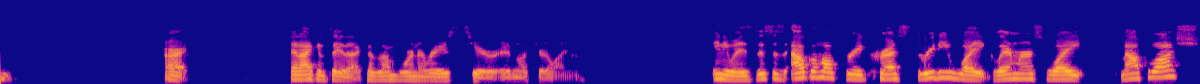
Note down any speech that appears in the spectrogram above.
All right. And I can say that because I'm born and raised here in North Carolina. Anyways, this is alcohol free Crest 3D White, Glamorous White mouthwash.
